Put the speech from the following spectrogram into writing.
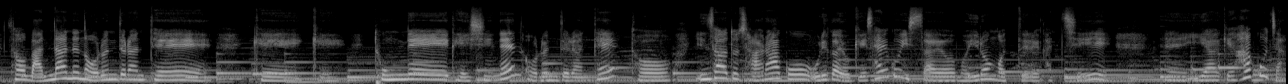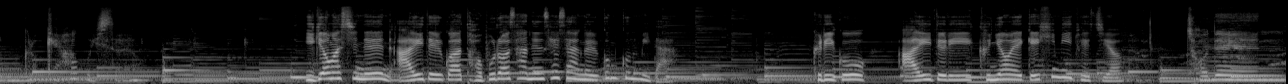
그래서 만나는 어른들한테 이렇게 이렇게 동네에 계시는 어른들한테 더 인사도 잘하고 우리가 여기에 살고 있어요. 뭐 이런 것들을 같이 예, 이야기하고자 그렇게 하고 있어요. 이경아 씨는 아이들과 더불어 사는 세상을 꿈꿉니다. 그리고 아이들이 그녀에게 힘이 되지요. 저는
